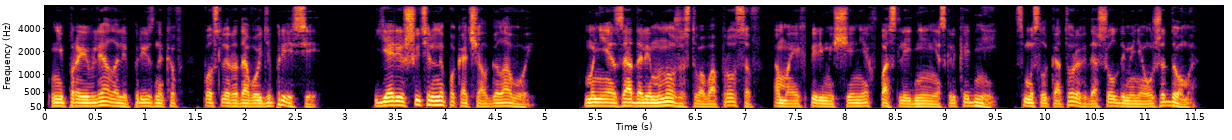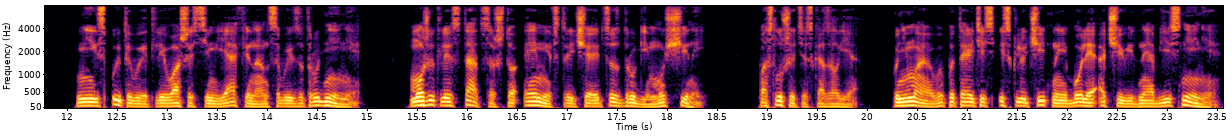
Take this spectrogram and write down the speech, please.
не проявляла ли признаков послеродовой депрессии. Я решительно покачал головой. Мне задали множество вопросов о моих перемещениях в последние несколько дней, смысл которых дошел до меня уже дома. Не испытывает ли ваша семья финансовые затруднения? Может ли статься, что Эми встречается с другим мужчиной? «Послушайте», — сказал я, — «понимаю, вы пытаетесь исключить наиболее очевидные объяснения,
